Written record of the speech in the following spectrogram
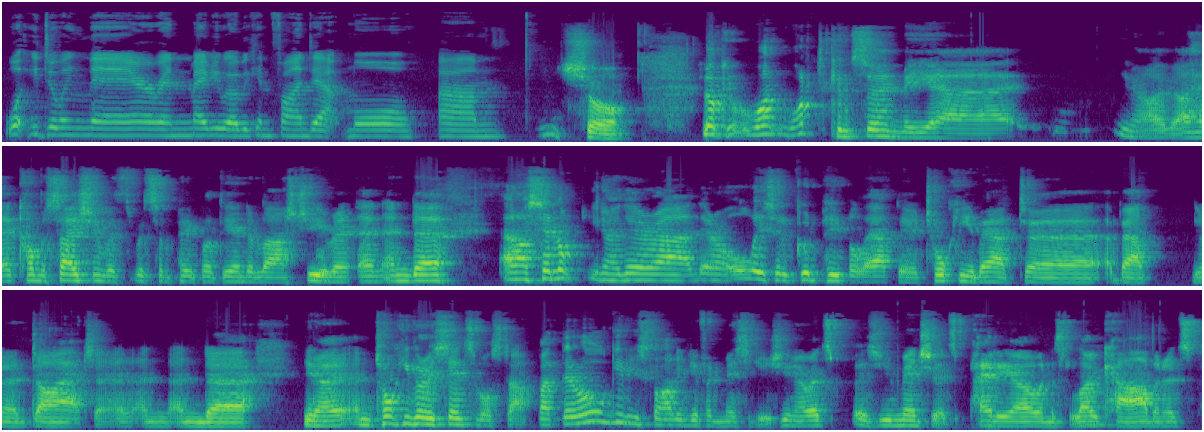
what you're doing there and maybe where we can find out more. Um, Sure. Look, what what concerned me, uh, you know, I, I had a conversation with, with some people at the end of last year, and and uh, and I said, look, you know, there are there are all these sort of good people out there talking about uh, about you know diet and and uh, you know and talking very sensible stuff, but they're all giving slightly different messages. You know, it's as you mentioned, it's paleo and it's low carb and it's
